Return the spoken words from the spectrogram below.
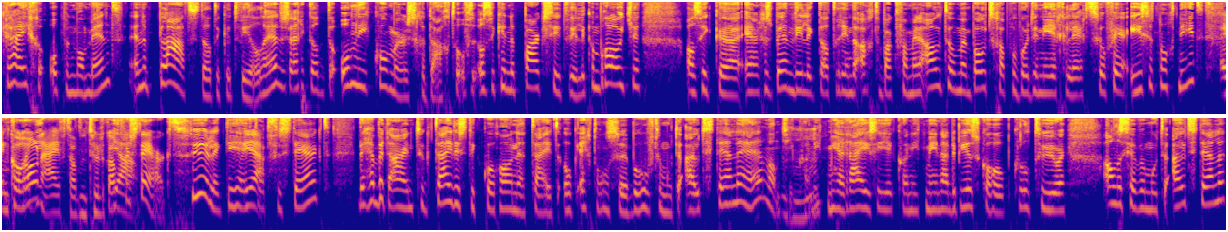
krijgen op een moment en een plaats dat ik het wil. Dus eigenlijk dat de omni-commerce gedachte. Of als ik in het park zit, wil ik een broodje. Als ik uh, ergens ben, wil ik dat er in de achterbak van mijn auto mijn boodschappen worden neergelegd. Zover is het nog niet. En corona die, heeft dat natuurlijk ook ja, versterkt. Tuurlijk, die heeft ja. dat versterkt. We hebben daar natuurlijk tijdens de coronatijd ook echt onze behoeften moeten uitstellen. Hè? Want je mm -hmm. kan niet meer reizen, je kan niet meer naar de bioscoop, cultuur. Alles hebben we moeten uitstellen.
